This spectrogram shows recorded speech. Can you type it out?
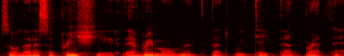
So let us appreciate it every moment that we take that breath in.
